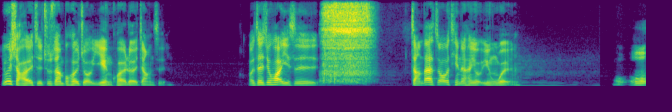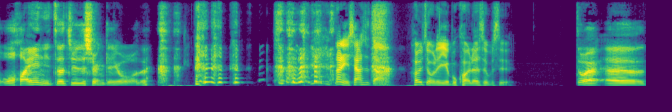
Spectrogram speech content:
因为小孩子就算不喝酒也很快乐这样子。我这句话也是长大之后听得很有韵味。我我我怀疑你这句是选给我的，那你下次打喝酒了也不快乐是不是？对，呃，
